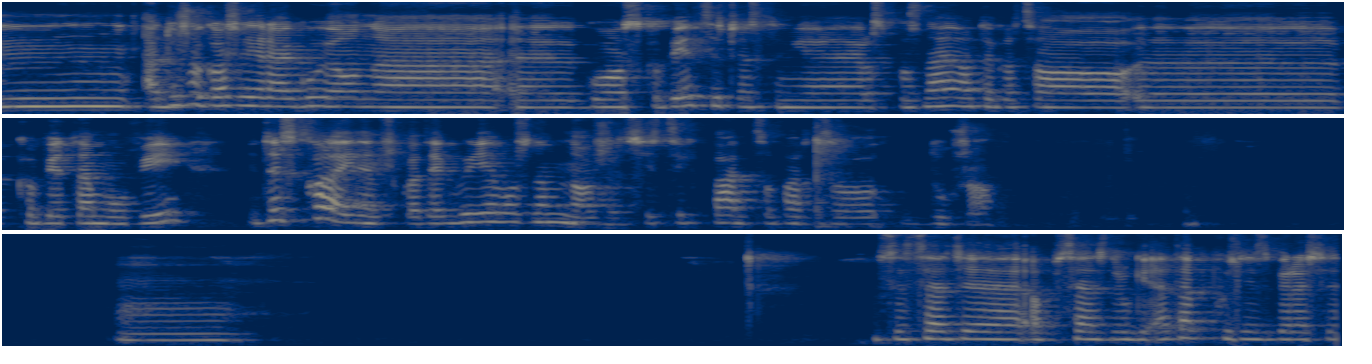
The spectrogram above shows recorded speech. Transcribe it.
Mm, a dużo gorzej reagują na e, głos kobiecy, często nie rozpoznają tego, co e, kobieta mówi. I to jest kolejny przykład, jakby je można mnożyć, jest ich bardzo, bardzo dużo. Mm. W zasadzie opisałeś drugi etap, później zbiera się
